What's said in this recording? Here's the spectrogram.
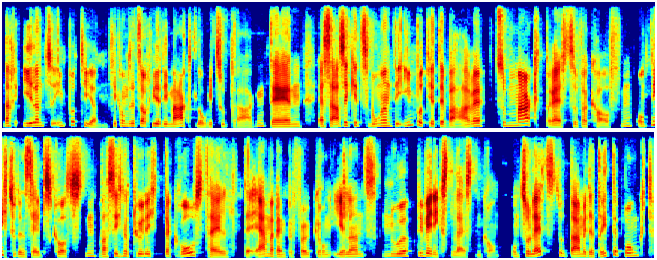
nach Irland zu importieren. Hier kommt jetzt auch wieder die Marktlogik zu tragen, denn er sah sich gezwungen, die importierte Ware zum Marktpreis zu verkaufen und nicht zu den Selbstkosten, was sich natürlich der Großteil der ärmeren Bevölkerung Irlands nur die wenigsten leisten konnten. Und zuletzt, und damit der dritte Punkt,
